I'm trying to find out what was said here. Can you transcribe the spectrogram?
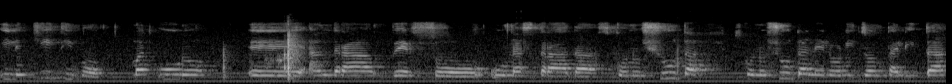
illegittimo Maduro eh, andrà verso una strada sconosciuta, sconosciuta nell'orizzontalità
